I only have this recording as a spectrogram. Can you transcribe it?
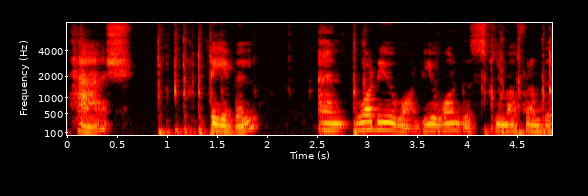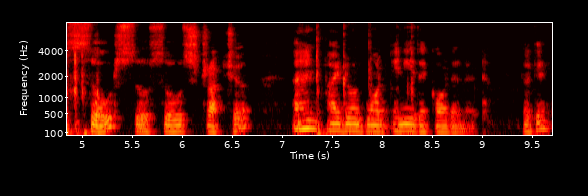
hash table and what do you want you want the schema from the source so source structure and i don't want any record in it okay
